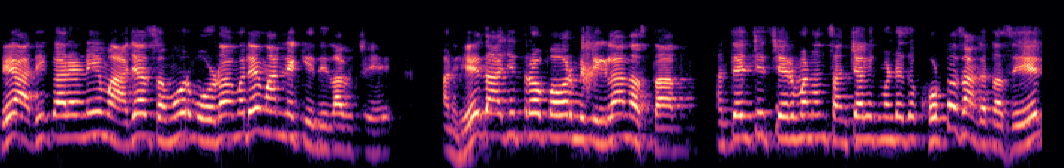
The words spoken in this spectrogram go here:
हे अधिकाऱ्यांनी माझ्यासमोर बोर्डामध्ये मान्य केलेला विषय. आणि हेच अजितराव पवार मिटिंगला नसतात. आणि त्यांचे चेअरमन आणि संचालक मंडळ जर खोटं सांगत असेल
